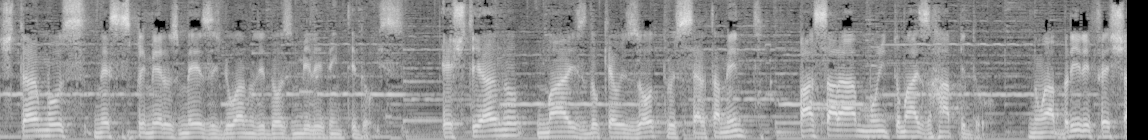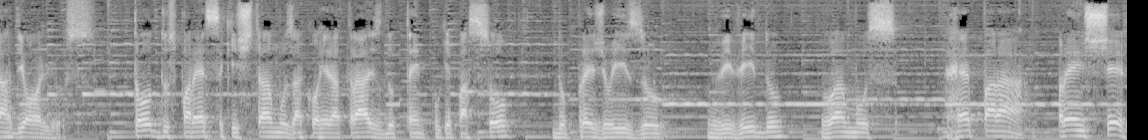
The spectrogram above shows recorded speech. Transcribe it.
Estamos nesses primeiros meses do ano de 2022. Este ano, mais do que os outros, certamente, passará muito mais rápido, num abrir e fechar de olhos. Todos parece que estamos a correr atrás do tempo que passou, do prejuízo vivido. Vamos reparar, preencher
